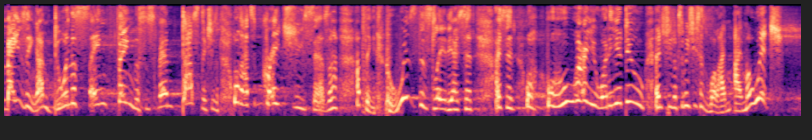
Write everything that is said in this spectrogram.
amazing. I'm doing the same thing. This is fantastic. She says, well, that's great, she says. And I'm thinking, who is this lady? I said, I said, well, who are you? What do you do? And she looks at me, she says, well, I'm, I'm a witch.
